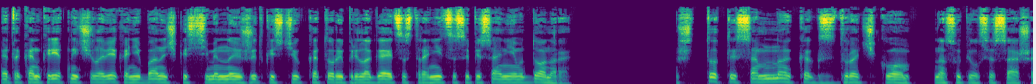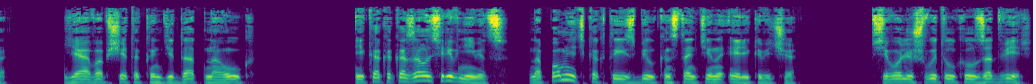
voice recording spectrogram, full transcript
Это конкретный человек, а не баночка с семенной жидкостью, к которой прилагается страница с описанием донора. «Что ты со мной, как с дурачком?» — насупился Саша. «Я вообще-то кандидат наук». И, как оказалось, ревнивец. Напомнить, как ты избил Константина Эриковича? Всего лишь вытолкал за дверь.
